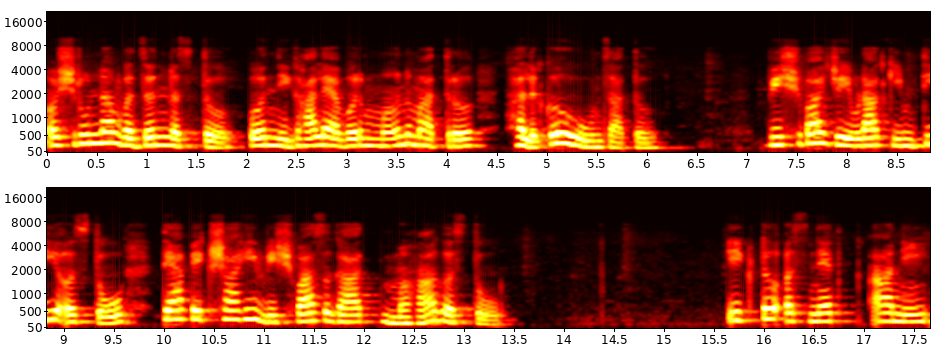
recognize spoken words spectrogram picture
अश्रूंना वजन नसतं, पण निघाल्यावर मन मात्र हलकं होऊन जातं. विश्वास जेवढा किमती असतो त्यापेक्षाही विश्वासघात महाग असतो. एकटं असण्यात आणि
